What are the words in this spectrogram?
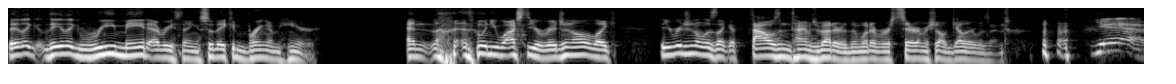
They like they like remade everything so they can bring them here. And, and when you watch the original, like the original was like a thousand times better than whatever Sarah Michelle Gellar was in. Yeah,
